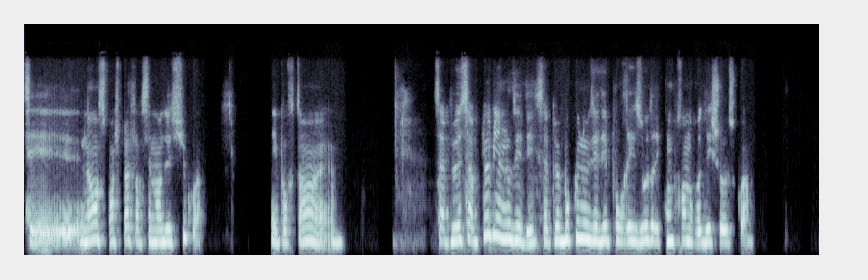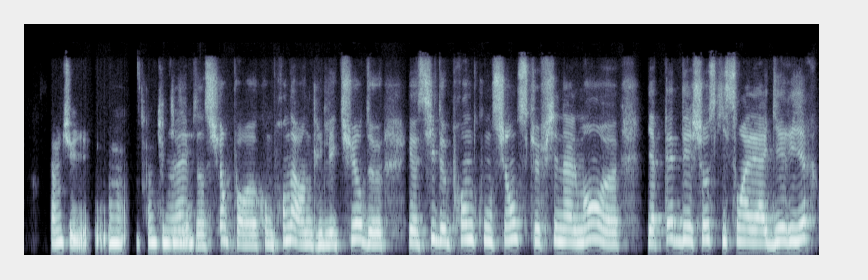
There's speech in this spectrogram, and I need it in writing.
c'est non on se penche pas forcément dessus quoi. Et pourtant euh, ça peut ça peut bien nous aider. Ça peut beaucoup nous aider pour résoudre et comprendre des choses quoi. Comme tu, comme tu le disais. bien sûr, pour euh, comprendre, avoir une grille de lecture, de, et aussi de prendre conscience que finalement, euh, il y a peut-être des choses qui sont allées à guérir,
